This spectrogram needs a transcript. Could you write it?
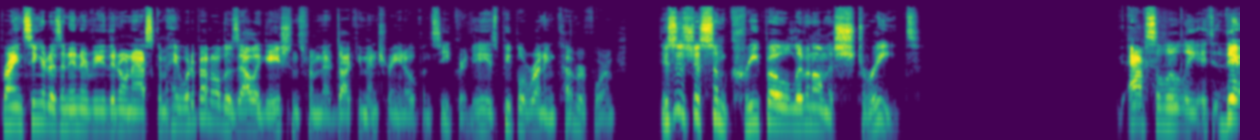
Bryan Singer does an interview, they don't ask him, "Hey, what about all those allegations from that documentary An Open Secret?" He has people running cover for him. This is just some creepo living on the street. Absolutely. There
